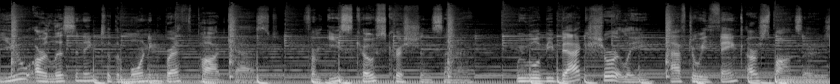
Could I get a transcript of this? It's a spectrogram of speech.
You are listening to the Morning Breath podcast from East Coast Christian Center. We will be back shortly after we thank our sponsors.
